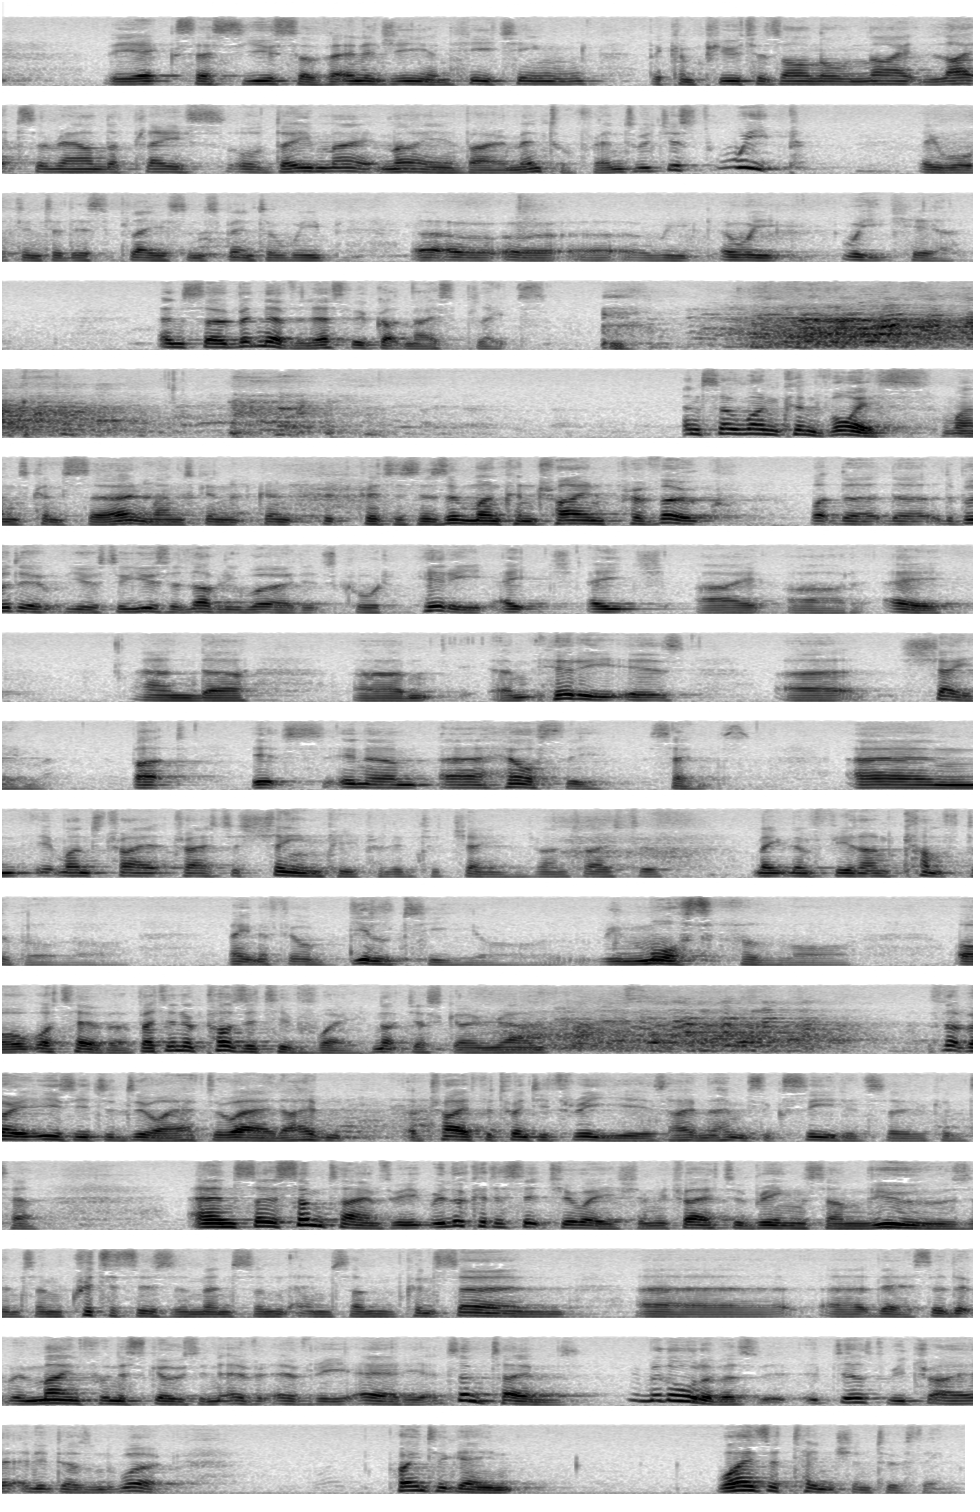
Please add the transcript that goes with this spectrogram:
the excess use of energy and heating, the computers on all night, lights around the place all day. My, my environmental friends would just weep. They walked into this place and spent a week, uh, a, a, a, week, a week, week here. And so, but nevertheless, we've got nice plates. And so one can voice one's concern, one's criticism, one can try and provoke what the, the, the Buddha used to use a lovely word. It's called hiri, H H I R A. And uh, um, um, hiri is uh, shame, but it's in a, a healthy sense. And it, one try, tries to shame people into change, one tries to make them feel uncomfortable or make them feel guilty or remorseful or, or whatever, but in a positive way, not just going around. it's not very easy to do, I have to add. I haven't, I've tried for 23 years, I haven't, I haven't succeeded, so you can tell. And so sometimes we, we look at a situation, we try to bring some views and some criticism and some, and some concern Uh, uh, there, so that when mindfulness goes in every, every area. And sometimes, with all of us, it, it just we try it and it doesn't work. Point again, wise attention to things.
